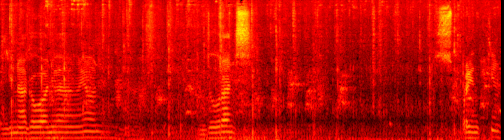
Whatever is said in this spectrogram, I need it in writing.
ang ginagawa niya ngayon, uh, endurance. Sprint yun.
